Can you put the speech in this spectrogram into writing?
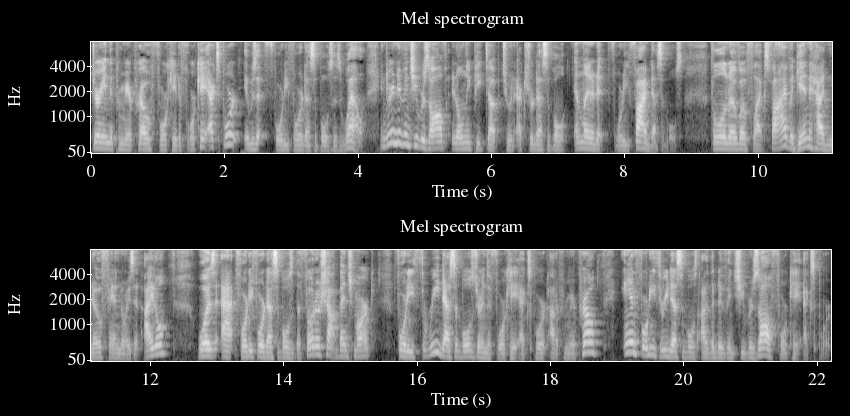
During the Premiere Pro 4K to 4K export, it was at 44 decibels as well, and during DaVinci Resolve, it only peaked up to an extra decibel and landed at 45 decibels. The Lenovo Flex 5 again had no fan noise at idle, was at 44 decibels at the Photoshop benchmark, 43 decibels during the 4K export out of Premiere Pro, and 43 decibels out of the DaVinci Resolve 4K export.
